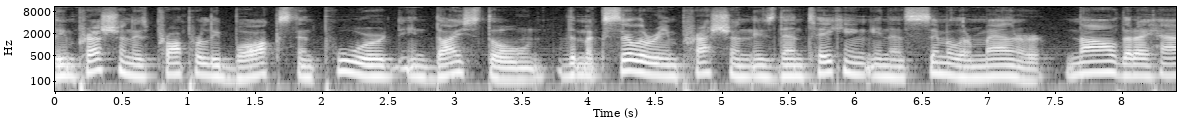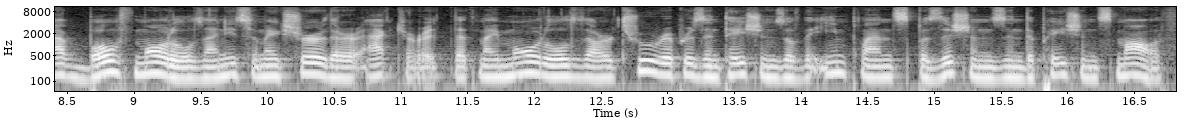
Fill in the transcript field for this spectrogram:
The impression is properly boxed and poured in die stone. The maxillary impression is then taken in a similar manner. Now that I have both models, I need to make sure they're accurate, that my models are true representations of the implant's positions in the patient's mouth.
